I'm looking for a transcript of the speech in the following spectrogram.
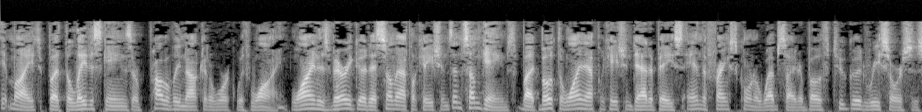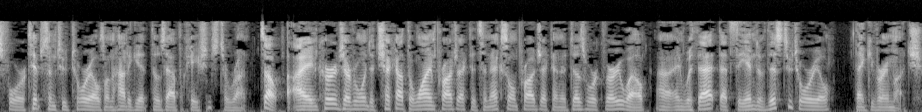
it might, but the latest games are probably not going to work with Wine. Wine is very good at some applications and some games, but both the Wine application database and the Frank's Corner website are both two good resources for tips and tutorials on how to get those applications to run. So I encourage everyone to check out the Wine project. It's an excellent project and it does work very well. Uh, and with that, that's the end of this tutorial. Thank you very much.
